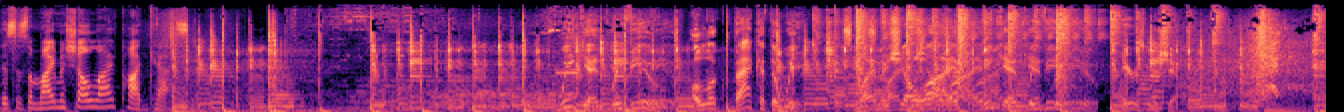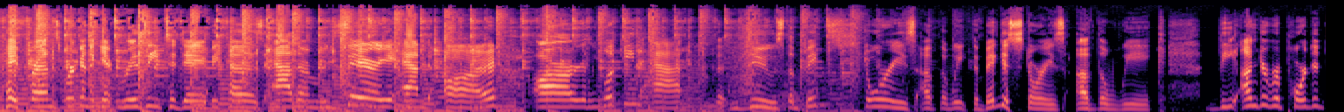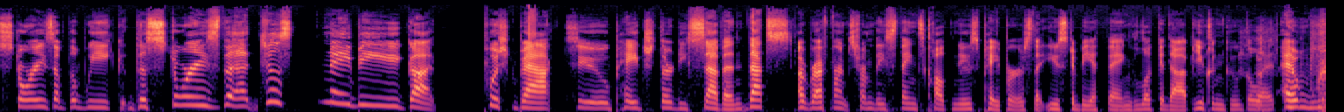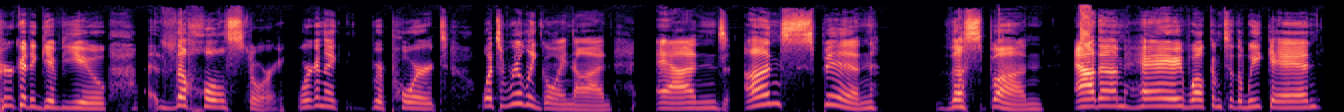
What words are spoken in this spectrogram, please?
This is the My Michelle Live podcast. Weekend Review. A look back at the week. It's My Michelle Live Weekend Review. Here's Michelle. Hey, friends, we're going to get Rizzy today because Adam Rizeri and I are looking at the news, the big stories of the week, the biggest stories of the week, the underreported stories of the week, the stories that just maybe got pushed back to page 37. That's a reference from these things called newspapers that used to be a thing. Look it up. You can Google it. and we're going to give you the whole story. We're going to report what's really going on and unspin the spun. Adam, hey, welcome to the weekend.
